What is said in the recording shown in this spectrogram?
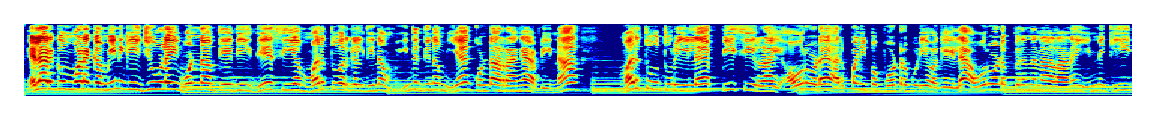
எல்லாருக்கும் வணக்கம். இன்னைக்கு ஜூலை ஒன்றாம் தேதி தேசிய மருத்துவர்கள் தினம். இந்த தினம் ஏன் கொண்டாடுறாங்க அப்படின்னா மருத்துவத்துறையில பி சி ராய் அவரோட அர்ப்பணிப்பை போற்றக்கூடிய வகையில அவரோட பிறந்த நாளான இன்னைக்கு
